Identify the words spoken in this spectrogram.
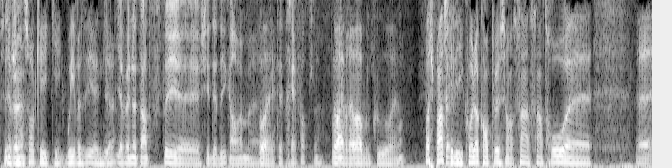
C'est une chanson qui, qui... Oui, vas-y, Nicolas. Il y avait une authenticité euh, chez Dédé quand même euh, Ouais. qui était très forte. Là. Ouais, vraiment beaucoup, ouais. Moi, je pense que les colocs, on peut, sans, sans, sans trop euh, euh,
